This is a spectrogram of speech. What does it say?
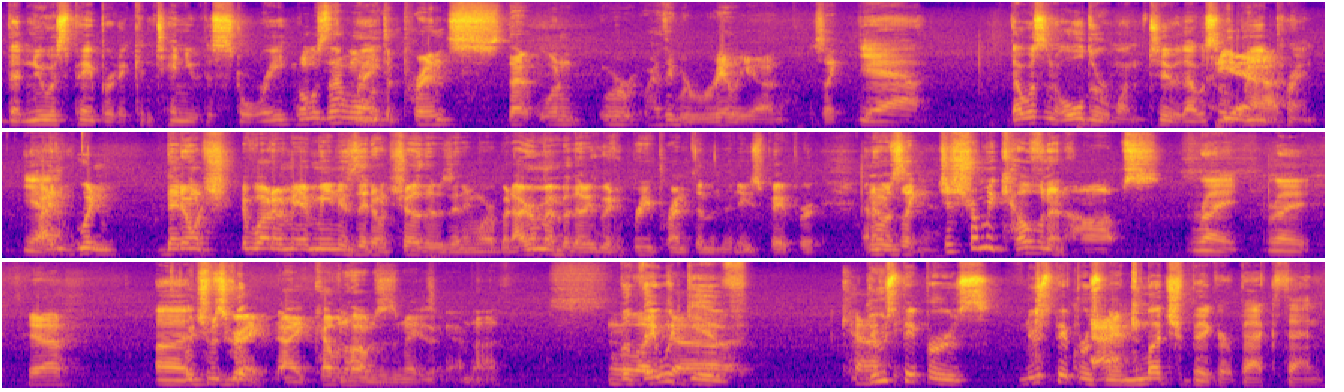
the newest paper to continue the story. What was that one Right. with the prince? That one, we're, I think we're really young. It's like, Yeah. That was an older one, too. That was a Yeah. reprint. Yeah. I wouldn't. They don't. Sh- what I mean, is they don't show those anymore. But I remember that they would reprint them in the newspaper, and I was like, Yeah. just show me Calvin and Hobbes, Right, right. Yeah. Uh, which was great. I, Calvin Hobbes is amazing. I'm not. More but they would uh, give Kathy. newspapers newspapers were much bigger back then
